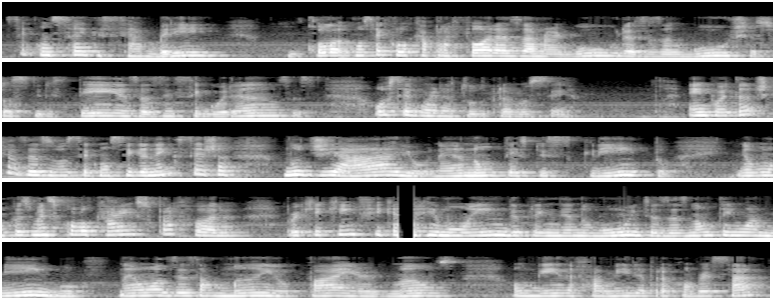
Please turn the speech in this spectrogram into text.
Você consegue se abrir? Consegue colocar para fora as amarguras, as angústias, suas tristezas, inseguranças? Ou você guarda tudo para você? É importante que às vezes você consiga, nem que seja no diário, né, num texto escrito, em alguma coisa, mas colocar isso para fora. Porque quem fica remoendo e prendendo muito, às vezes não tem um amigo, né, ou às vezes a mãe, o pai, irmãos, alguém da família para conversar,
